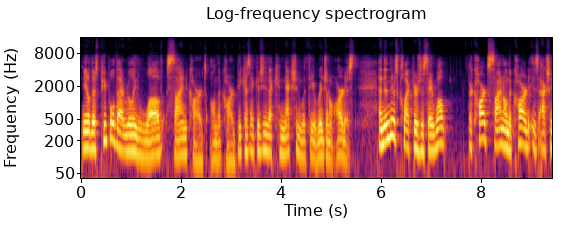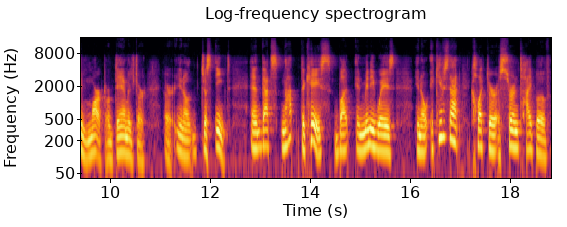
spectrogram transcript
you know, there's people that really love signed cards on the card because it gives you that connection with the original artist. And then there's collectors who say, well, the card signed on the card is actually marked or damaged or, or you know, just inked. And that's not the case, but in many ways, you know, it gives that collector a certain type of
